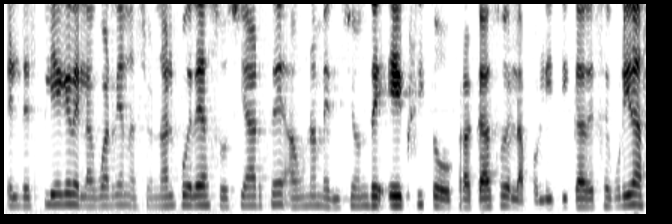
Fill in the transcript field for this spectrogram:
el despliegue de la Guardia Nacional puede asociarse a una medición de éxito o fracaso de la política de seguridad.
